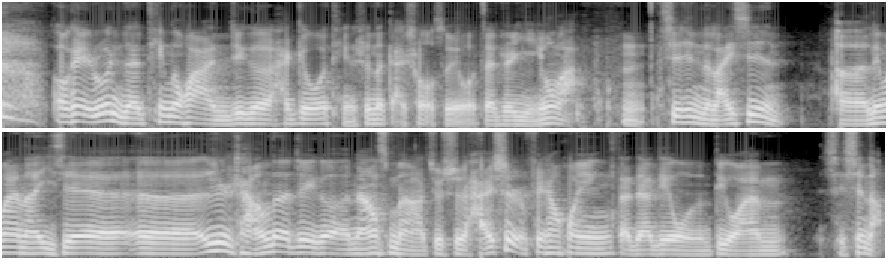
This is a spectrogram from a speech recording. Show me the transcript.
OK，如果你在听的话，你这个还给我挺深的感受，所以我在这引用了。嗯，谢谢你的来信。呃，另外呢，一些呃日常的这个 announcement 啊，就是还是非常欢迎大家给我们 BYM 写信的。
